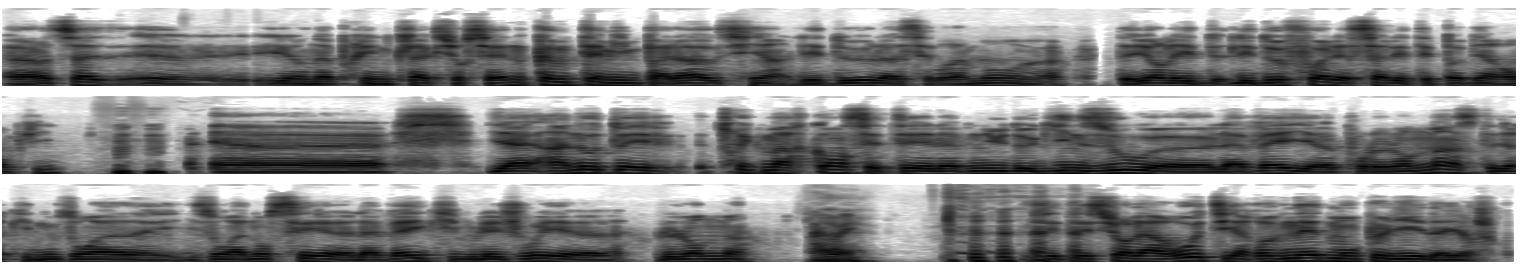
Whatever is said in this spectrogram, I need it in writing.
Alors ça, euh, et on a pris une claque sur scène, comme Tame Impala aussi. Hein. Les deux là, c'est vraiment. D'ailleurs, les, deux- les deux fois, la salle était pas bien remplie. Euh, Il y a un autre truc marquant, c'était l'avenue de Ginzu euh, la veille euh, pour le lendemain. C'est-à-dire qu'ils nous ont, ils ont annoncé euh, la veille qu'ils voulaient jouer euh, le lendemain. Ah ouais. Ils étaient sur la route, ils revenaient de Montpellier d'ailleurs. je crois.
